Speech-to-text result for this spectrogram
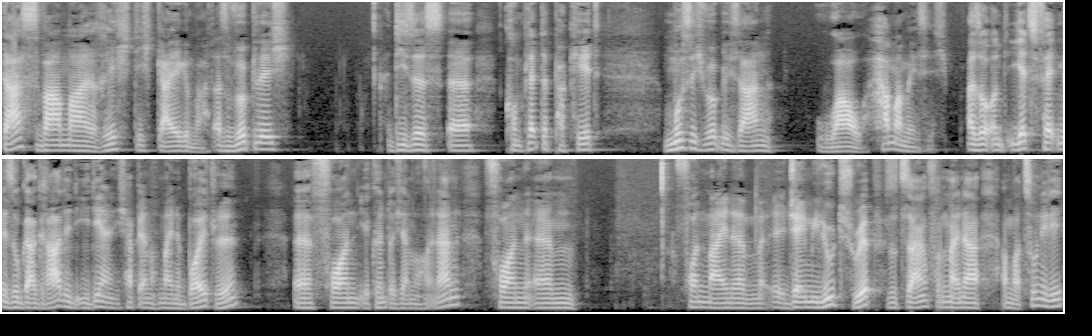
das war mal richtig geil gemacht. Also wirklich dieses äh, komplette Paket, muss ich wirklich sagen, wow, hammermäßig. Also und jetzt fällt mir sogar gerade die Idee ein, ich habe ja noch meine Beutel, äh, von, ihr könnt euch ja noch erinnern, von, ähm, von meinem äh, Jamie Lou Trip, sozusagen von meiner Amazon-Idee.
